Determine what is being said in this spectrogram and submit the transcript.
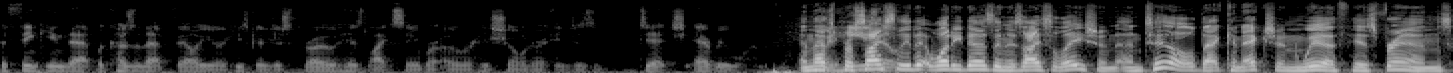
The thinking that because of that failure, he's going to just throw his lightsaber over his shoulder and just ditch everyone. And that's When he's the- precisely th- what he does in his isolation until that connection with his friends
